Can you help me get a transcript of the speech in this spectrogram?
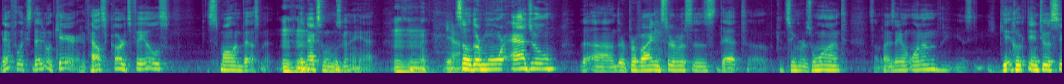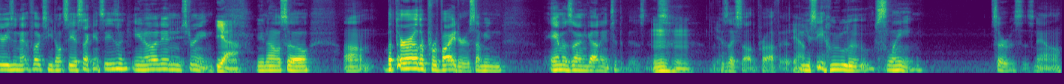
Netflix, they don't care if House of Cards fails, small investment. The next one was going to hit. mm-hmm. yeah. So they're more agile. Uh, they're providing services that uh, consumers want. Sometimes they don't want them. You, just, you get hooked into a series of Netflix, you don't see a second season, you know, and didn't stream. yeah, You know, so, um, but there are other providers. I mean, Amazon got into the business mm-hmm. because they saw the profit. Yeah. You see Hulu slaying services now.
